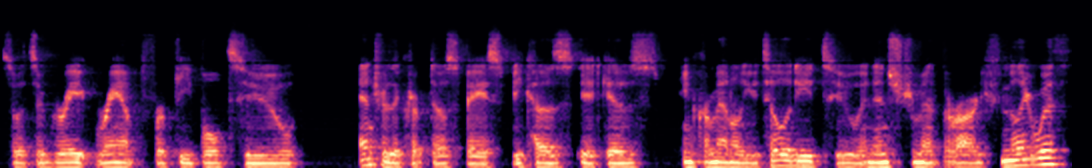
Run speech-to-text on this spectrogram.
So it's a great ramp for people to enter the crypto space because it gives incremental utility to an instrument they're already familiar with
